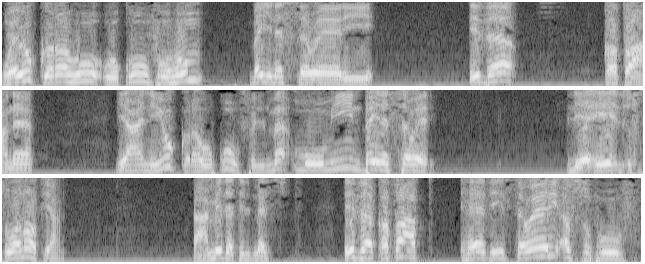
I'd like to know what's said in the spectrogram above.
ويكره وقوفهم بين السواري. إذا قطعنا. يعني يكره وقوف المأمومين بين السواري. اللي هي إيه؟ الأسطوانات يعني. أعمدة المسجد. إذا قطعت هذه السواري الصفوف.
